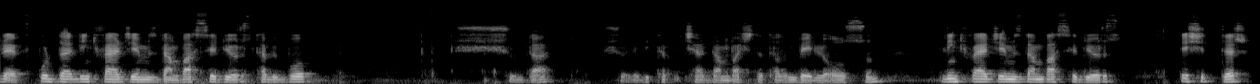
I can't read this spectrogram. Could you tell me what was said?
ref. Burada link vereceğimizden bahsediyoruz. Tabi bu şurada şöyle bir tabi içeriden başlatalım belli olsun. Link vereceğimizden bahsediyoruz. Eşittir.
